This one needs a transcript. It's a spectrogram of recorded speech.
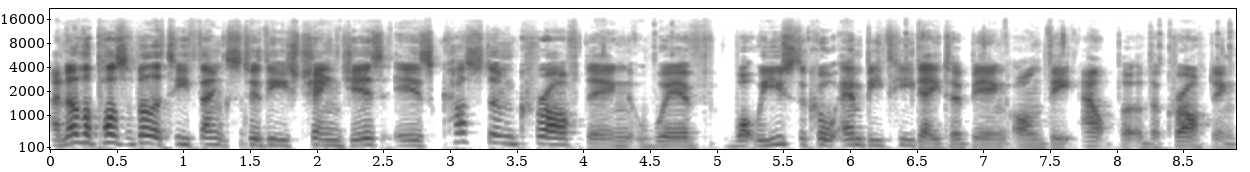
Another possibility thanks to these changes is custom crafting with what we used to call NBT data being on the output of the crafting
